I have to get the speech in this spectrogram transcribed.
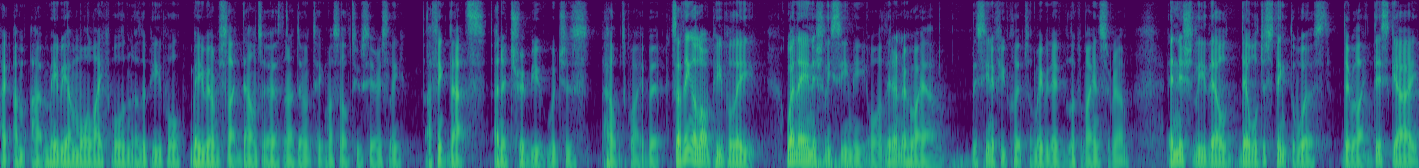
I, I'm I, maybe I'm more likable than other people. Maybe I'm just like down to earth and I don't take myself too seriously. I think that's an attribute which has helped quite a bit. Because I think a lot of people they when they initially see me or they don't know who I am, they've seen a few clips or maybe they look at my Instagram. Initially, they'll they will just think the worst. They were like, "This guy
